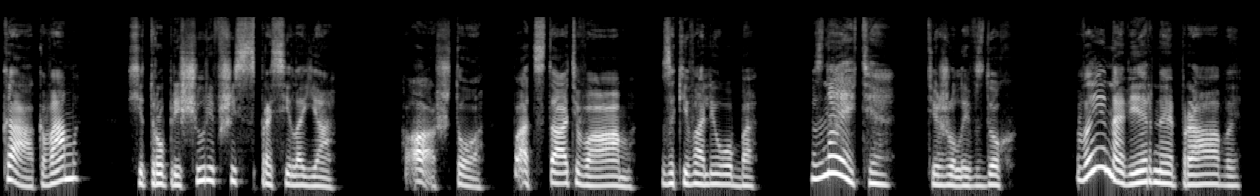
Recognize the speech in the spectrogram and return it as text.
Как вам?» Хитро прищурившись, спросила я. «А что, подстать вам!» — закивали оба. «Знаете...» — тяжелый вздох. «Вы, наверное, правы.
